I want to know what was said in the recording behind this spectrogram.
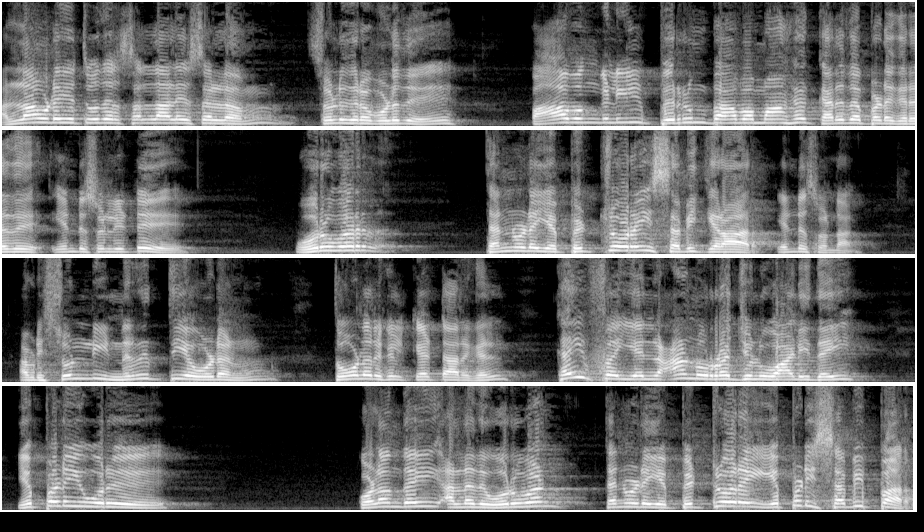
அல்லாவுடைய தூதர் சல்லாலே செல்லம் சொல்லுகிற பொழுது பாவங்களில் பெரும் பாவமாக கருதப்படுகிறது என்று சொல்லிட்டு ஒருவர் தன்னுடைய பெற்றோரை சபிக்கிறார் என்று சொன்னார் அப்படி சொல்லி நிறுத்தியவுடன் தோழர்கள் கேட்டார்கள் கைஃப எல் ரஜுல் வாலிதை? எப்படி ஒரு குழந்தை அல்லது ஒருவன் தன்னுடைய பெற்றோரை எப்படி சபிப்பார்?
